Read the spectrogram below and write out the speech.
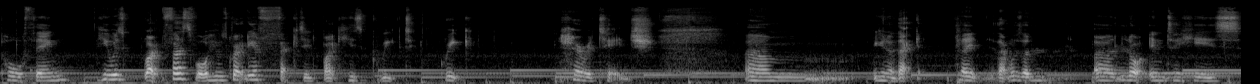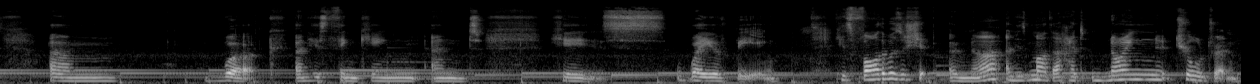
poor thing. He was like first of all, he was greatly affected by his Greek Greek heritage. Um, you know that played that was a, a lot into his um, work and his thinking and his way of being. His father was a ship owner and his mother had nine children.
